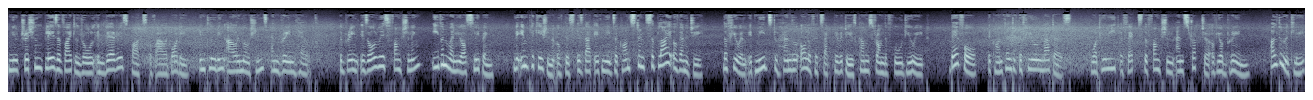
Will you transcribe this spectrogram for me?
Nutrition plays a vital role in various parts of our body, including our emotions and brain health. the brain is always functioning, even when you're sleeping. The implication of this is that it needs a constant supply of energy. The fuel it needs to handle all of its activities comes from the food you eat. Therefore, the content of the fuel matters. What you eat affects the function and structure of your brain. Ultimately,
